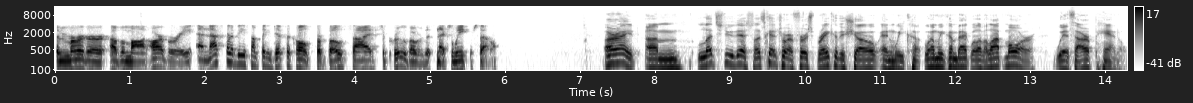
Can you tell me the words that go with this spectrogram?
the murder of Ahmaud Arbery? And that's going to be something difficult for both sides to prove over this next week or so. All right, um, let's do this. Let's get to our first break of the show, and we co- when we come back, we'll have a lot more with our panel.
